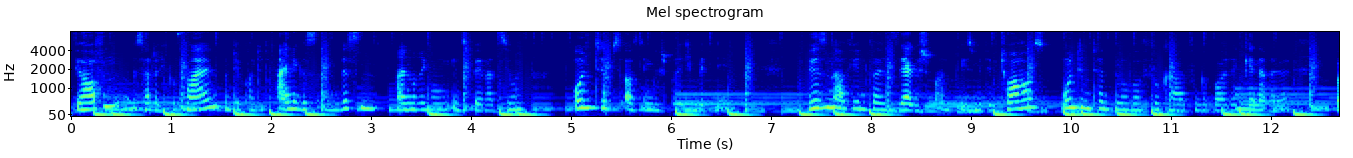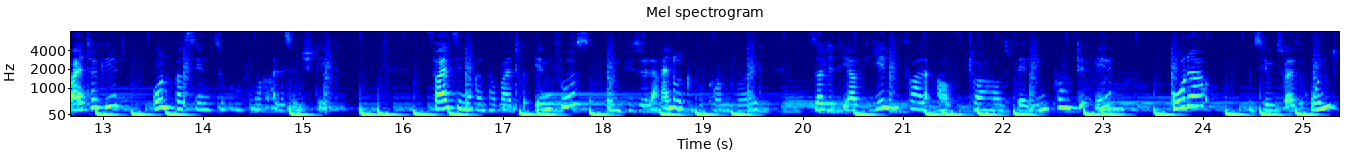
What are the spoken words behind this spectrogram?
Wir hoffen, es hat euch gefallen und ihr konntet einiges an Wissen, Anregungen, Inspiration und Tipps aus dem Gespräch mitnehmen. Wir sind auf jeden Fall sehr gespannt, wie es mit dem Torhaus und dem Tempelhofer Flughafengebäude generell weitergeht und was hier in Zukunft noch alles entsteht. Falls ihr noch ein paar weitere Infos und visuelle Eindrücke bekommen wollt, solltet ihr auf jeden Fall auf torhausberlin.de oder beziehungsweise und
